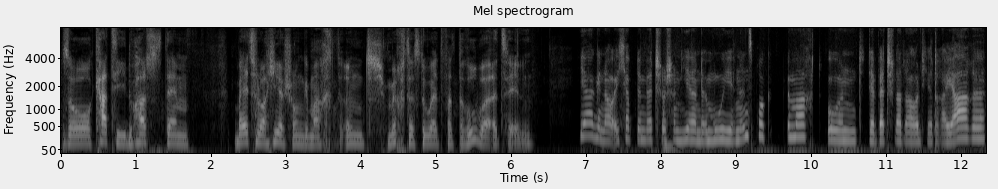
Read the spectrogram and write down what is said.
So, Kathi, du hast den Bachelor hier schon gemacht und möchtest du etwas darüber erzählen? Ja, genau. Ich habe den Bachelor schon hier an der MUI in Innsbruck gemacht und der Bachelor dauert hier drei Jahre.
